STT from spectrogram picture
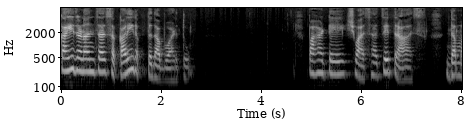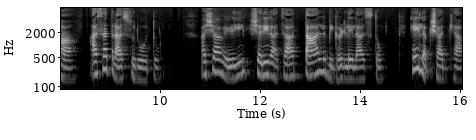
काही जणांचा सकाळी रक्तदाब वाढतो. पहाटे श्वासाचे त्रास दमा असा त्रास सुरू होतो. अशा वेळी शरीराचा ताल बिघडलेला असतो. हे लक्षात घ्या.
